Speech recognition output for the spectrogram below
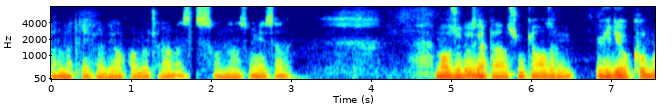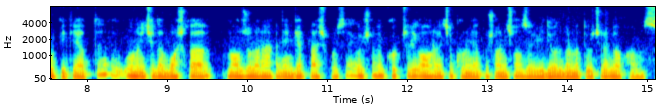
Bir marta efirni yoqib o'chiramiz. Undan so'ng esa mavzuni o'zgartiramiz. Chunki hozir video ko'p bo'lib ketyapti. Uni ichida boshqa mavzular haqida ham gaplashib qo'ysak, o'sha ko'pchilik oxirigacha ko'rmayapti. O'shaning uchun hozir videoni bir marta o'chirib yoqamiz.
